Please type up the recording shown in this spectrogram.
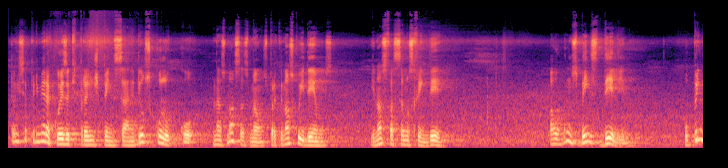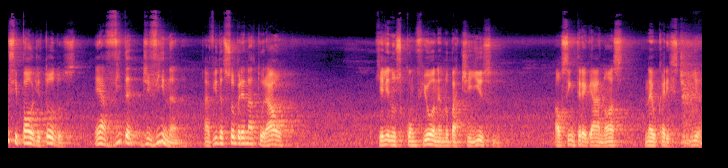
Então, isso é a primeira coisa que para a gente pensar, né? Deus colocou nas nossas mãos para que nós cuidemos e nós façamos render alguns bens dele. O principal de todos é a vida divina, a vida sobrenatural que ele nos confiou né, no batismo, ao se entregar a nós na Eucaristia.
